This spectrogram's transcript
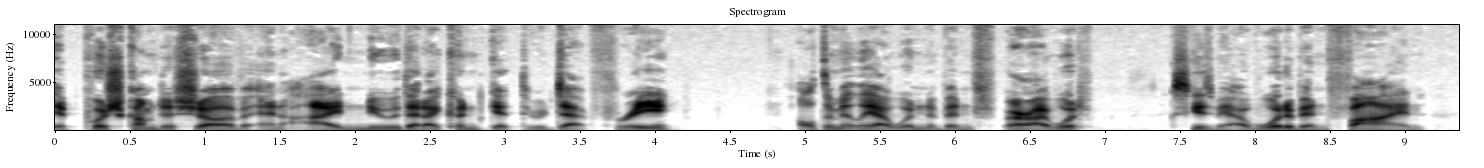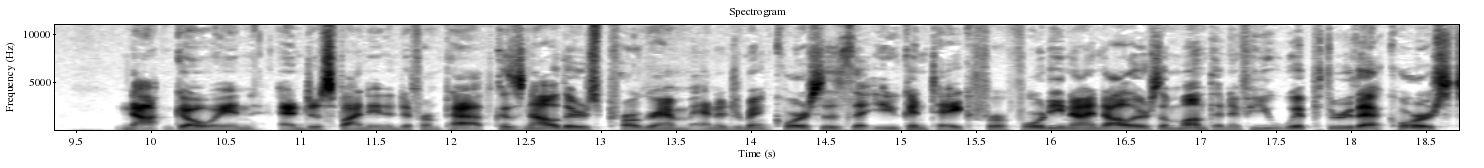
it push come to shove, and I knew that I couldn't get through debt free. Ultimately, I wouldn't have been, or I would, excuse me, I would have been fine not going and just finding a different path because now there's program management courses that you can take for $49 a month and if you whip through that course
